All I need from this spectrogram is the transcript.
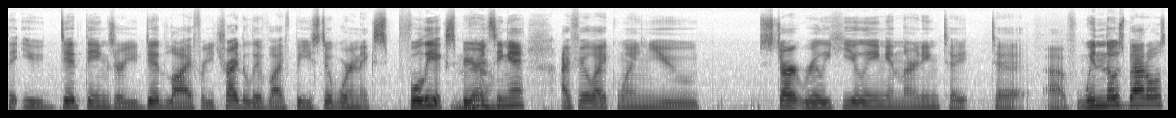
that you did things or you did life or you tried to live life but you still weren't ex- fully experiencing it. I feel like when you start really healing and learning to to uh, win those battles,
